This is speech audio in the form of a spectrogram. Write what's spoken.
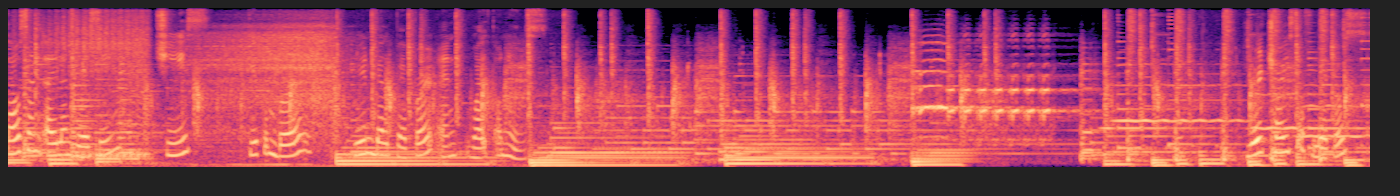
Thousand Island dressing, cheese, cucumber, green bell pepper, and white onions. Your choice of lettuce,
